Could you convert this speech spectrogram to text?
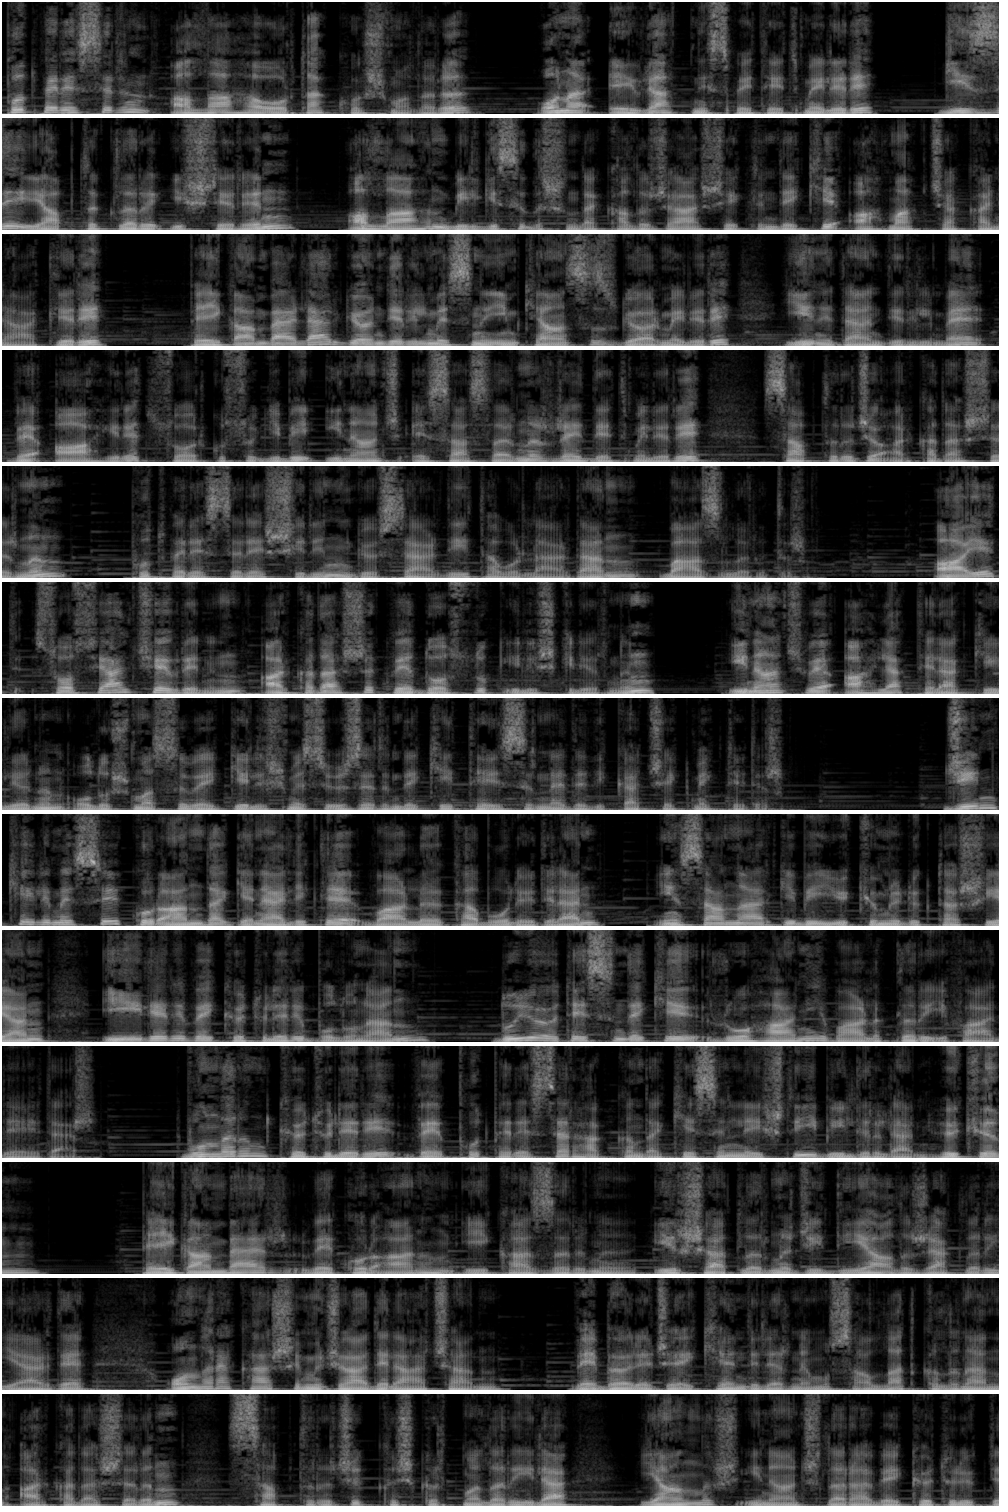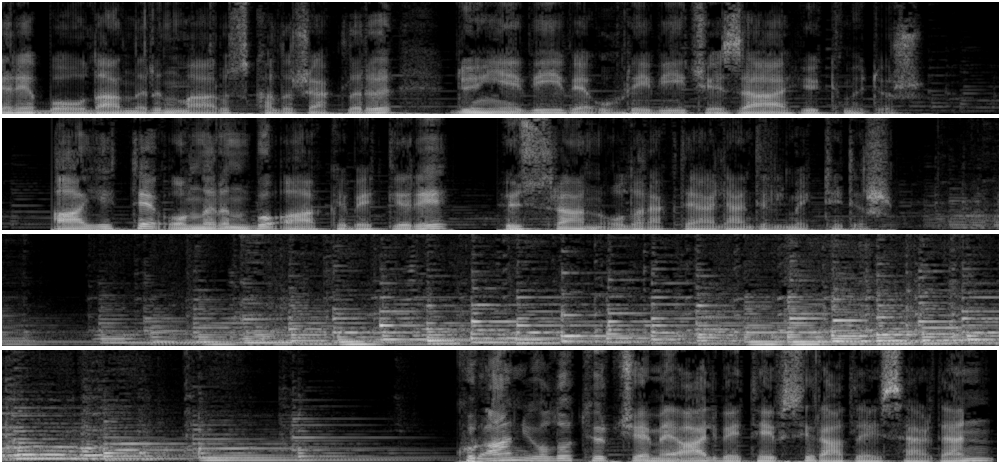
Putperestlerin Allah'a ortak koşmaları, ona evlat nispet etmeleri, gizli yaptıkları işlerin Allah'ın bilgisi dışında kalacağı şeklindeki ahmakça kanaatleri, peygamberler gönderilmesini imkansız görmeleri, yeniden dirilme ve ahiret sorgusu gibi inanç esaslarını reddetmeleri, saptırıcı arkadaşlarının putperestlere şirin gösterdiği tavırlardan bazılarıdır. Ayet, sosyal çevrenin, arkadaşlık ve dostluk ilişkilerinin, inanç ve ahlak telakkilerinin oluşması ve gelişmesi üzerindeki tesirine de dikkat çekmektedir. Cin kelimesi, Kur'an'da genellikle varlığı kabul edilen, insanlar gibi yükümlülük taşıyan, iyileri ve kötüleri bulunan, duyu ötesindeki ruhani varlıkları ifade eder. Bunların kötüleri ve putperestler hakkında kesinleştiği bildirilen hüküm, Peygamber ve Kur'an'ın ikazlarını, irşatlarını ciddiye alacakları yerde onlara karşı mücadele açan ve böylece kendilerine musallat kılınan arkadaşların saptırıcı kışkırtmalarıyla yanlış inançlara ve kötülüklere boğulanların maruz kalacakları dünyevi ve uhrevi ceza hükmüdür. Ayette onların bu akıbetleri hüsran olarak değerlendirilmektedir. Kur'an Yolu Türkçe Meal ve Tefsir adlı eserden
